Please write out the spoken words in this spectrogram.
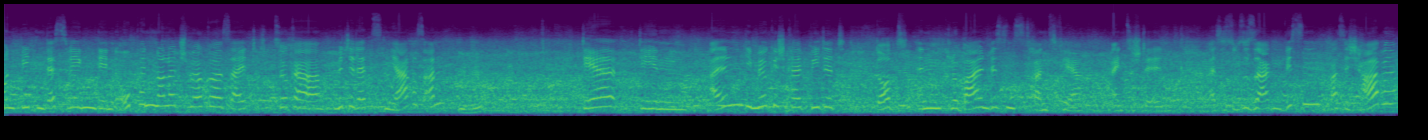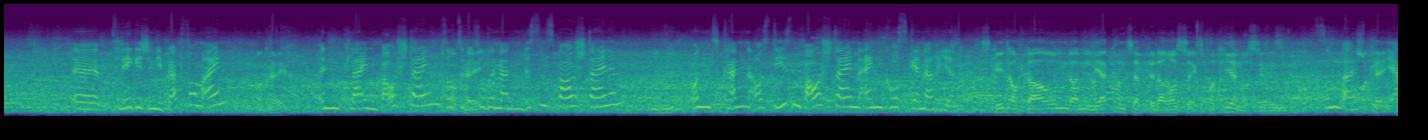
und bieten deswegen den Open Knowledge Worker seit circa Mitte letzten Jahres an der den allen die Möglichkeit bietet, dort einen globalen Wissenstransfer einzustellen. Also sozusagen Wissen, was ich habe, äh, pflege ich in die Plattform ein, Okay. in kleinen Bausteinen, so Okay. Mhm. sogenannten Wissensbausteinen, und kann aus diesen Bausteinen einen Kurs generieren. Es geht auch darum, dann Lehrkonzepte daraus zu exportieren aus diesen. Zum Beispiel, Okay. ja.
